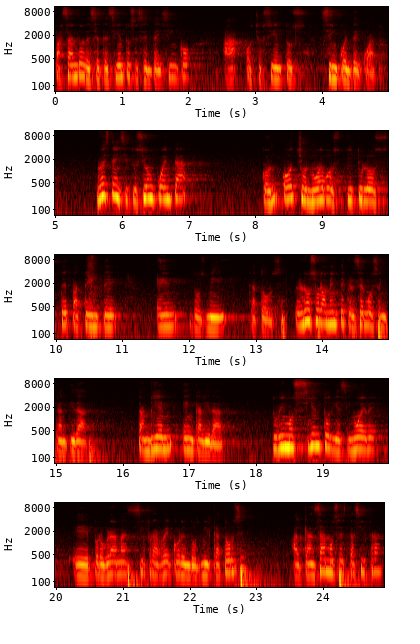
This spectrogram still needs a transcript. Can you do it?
pasando de 765 a 854. Nuestra institución cuenta con ocho nuevos títulos de patente en 2014. Pero no solamente crecemos en cantidad, también en calidad. Tuvimos 119 eh, programas, cifra récord en 2014. Alcanzamos esta cifra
